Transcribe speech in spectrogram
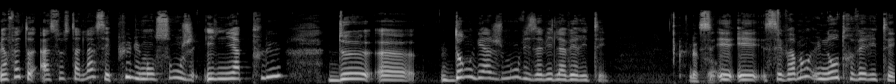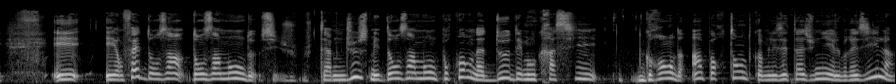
Mais en fait, à ce stade-là, c'est plus du mensonge. Il n'y a plus de, euh, d'engagement vis-à-vis de la vérité. Et, c'est vraiment une autre vérité. Et, en fait, dans un, dans un monde, si je termine juste, mais dans un monde, pourquoi on a deux démocraties grandes, importantes, comme les États-Unis et le Brésil,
